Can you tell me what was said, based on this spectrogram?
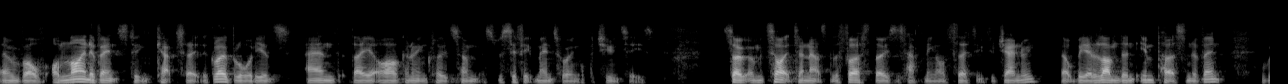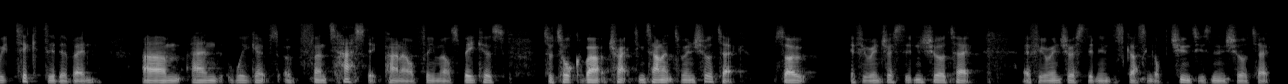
they will involve online events to encapsulate the global audience, and they are going to include some specific mentoring opportunities. So I'm excited to announce that the first of those is happening on 13th of January. That will be a London in-person event. It will be a ticketed event. Um, and we get a fantastic panel of female speakers to talk about attracting talent to InsurTech. So if you're interested in InsurTech, if you're interested in discussing opportunities in InsurTech,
